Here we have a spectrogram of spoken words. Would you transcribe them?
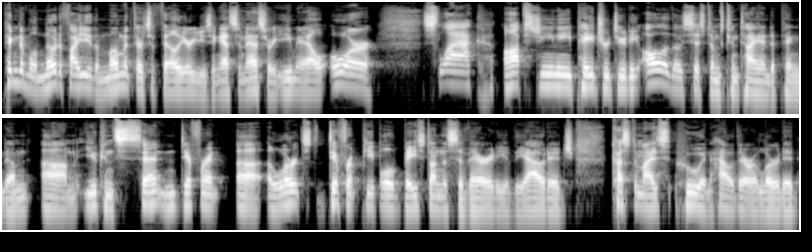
Pingdom will notify you the moment there's a failure using SMS or email or Slack, Opsgenie, PagerDuty, all of those systems can tie into Pingdom. Um, you can send different uh, alerts to different people based on the severity of the outage, customize who and how they're alerted.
